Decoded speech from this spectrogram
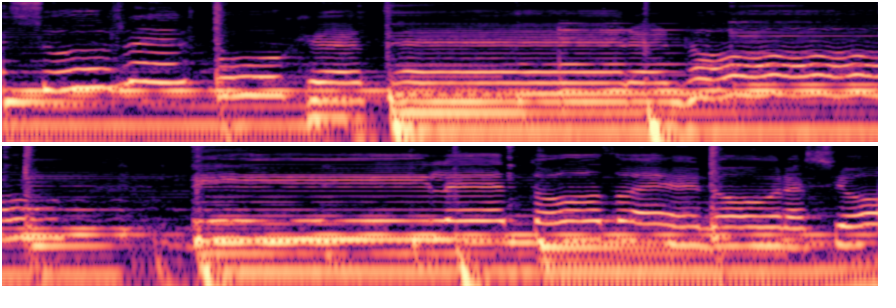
Jesús refugio eterno, dile todo en oración.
